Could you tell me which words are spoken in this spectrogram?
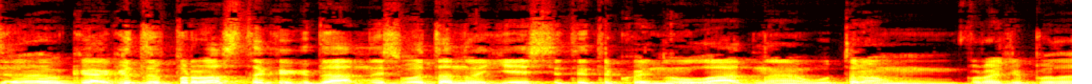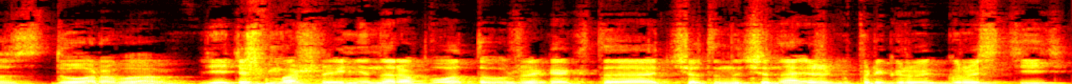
Да, как это просто, как данность, вот оно есть, и ты такой, ну ладно, утром вроде было здорово, едешь в машине на работу, уже как-то что-то начинаешь пригрустить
